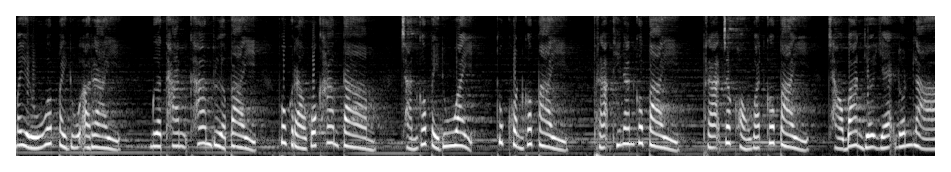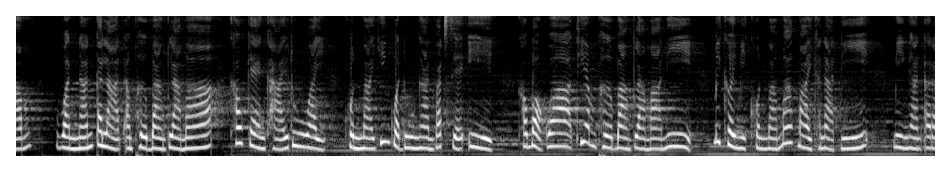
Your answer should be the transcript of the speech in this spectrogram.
ไม่รู้ว่าไปดูอะไร เมื่อท่านข้ามเรือไป พวกเราก็ข้ามตาม ฉันก็ไปด้วย ทุกคนก็ไป ระที่นั่นก็ไป พระเจ้าของวัดก็ไป ชาวบ้านเยอะแยะล้นหลาม วันนั้นตลาดอำเภอบางปลาม้าข้าวแกงขายรวย คนมายิ่งกว่าดูงานวัดเสียอีก เขาบอกว่าที่อำเภอบางปลามานี่ ไม่เคยมีคนมามากมายขนาดนี้ มีงานอะไร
